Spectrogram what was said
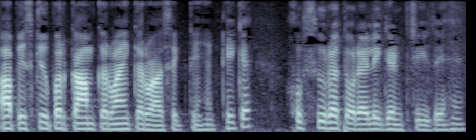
आप इसके ऊपर काम करवाएँ, करवा सकते हैं, ठीक है? खूबसूरत और एलिगेंट चीज़ें हैं।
